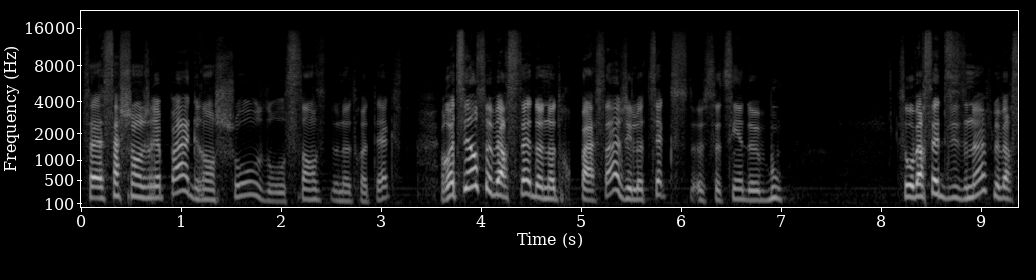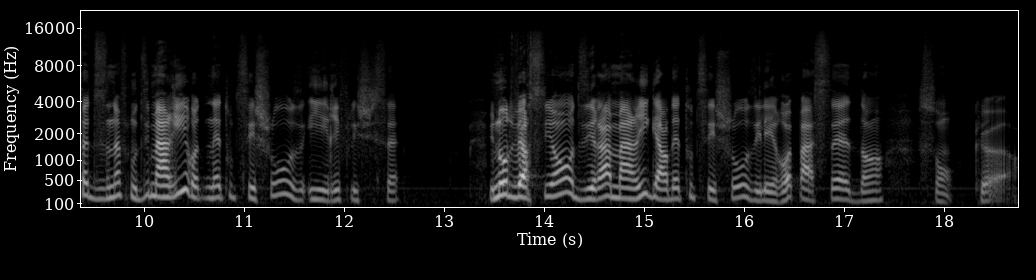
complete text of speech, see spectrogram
Ça ne changerait pas grand-chose au sens de notre texte. Retire ce verset de notre passage et le texte se tient debout. C'est au verset 19. Le verset 19 nous dit Marie retenait toutes ces choses et y réfléchissait. Une autre version dira Marie gardait toutes ces choses et les repassait dans son cœur.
